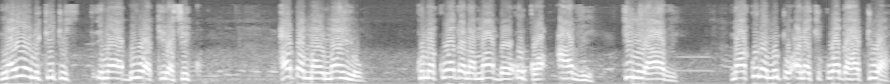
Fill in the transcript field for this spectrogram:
na hiyo ni kitu inaambiwa kila siku hapa Mai Mahiu. Kuna kuwaga na mambo huko ardhi, chini ya ardhi, na hakuna mtu anachukuaga hatua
